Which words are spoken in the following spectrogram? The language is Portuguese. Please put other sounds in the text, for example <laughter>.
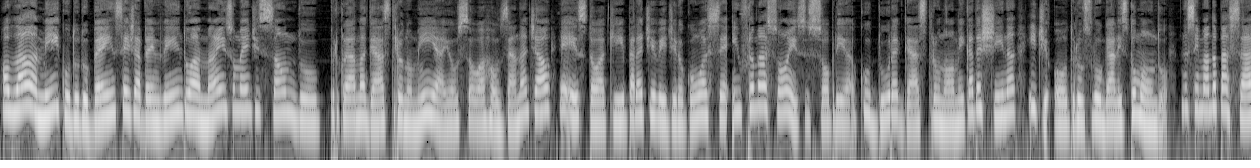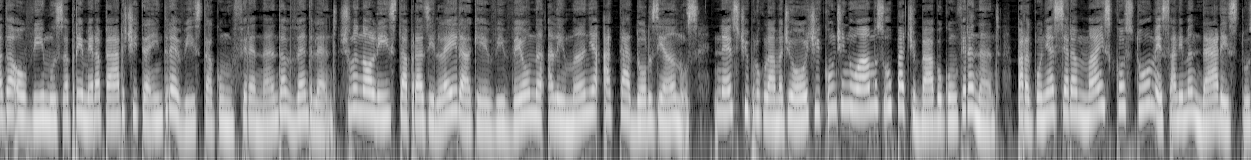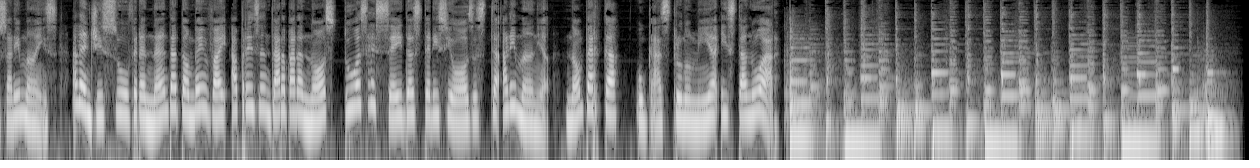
Olá, amigo, tudo bem? Seja bem-vindo a mais uma edição do programa Gastronomia. Eu sou a Rosana Zhao e estou aqui para dividir com você informações sobre a cultura gastronômica da China e de outros lugares do mundo. Na semana passada, ouvimos a primeira parte da entrevista com Fernanda Wendland, jornalista brasileira que viveu na Alemanha há 14 anos. Neste programa de hoje, continuamos o bate-papo com Fernanda para conhecer mais costumes costumes alimentares dos alemães. Além disso, Fernanda também vai apresentar para nós duas receitas deliciosas da Alemanha. Não perca! O Gastronomia está no ar.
